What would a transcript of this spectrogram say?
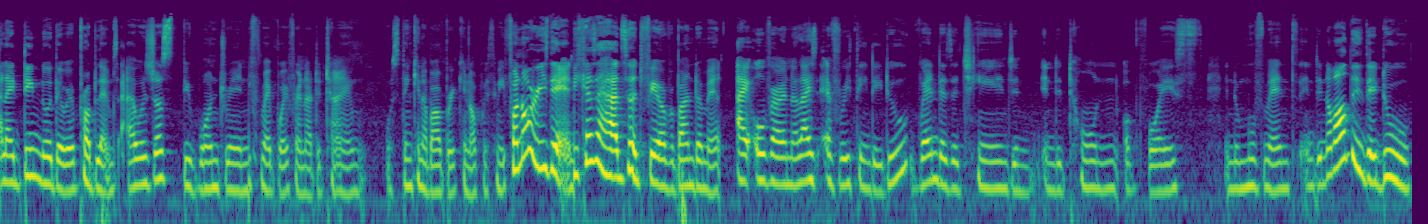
and I didn't know there were problems. I was just be wondering if my boyfriend at the time was thinking about breaking up with me for no reason. Because I had such fear of abandonment, I overanalyze everything they do. When there's a change in, in the tone of voice, in the movement, in the normal things they do.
